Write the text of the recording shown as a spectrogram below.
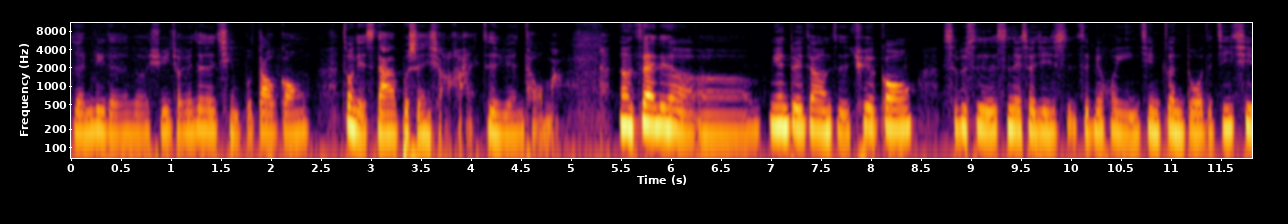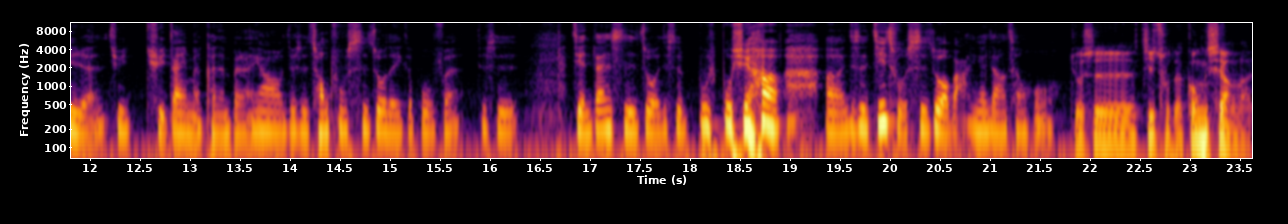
人力的那个需求，因为真的请不到工。重点是大家不生小孩，这是源头嘛。那在这个呃，面对这样子缺工，是不是室内设计师这边会引进更多的机器人去取代你们可能本来要就是重复试做的一个部分，就是简单诗作，就是不不需要呃，就是基础诗作吧，应该这样称呼。就是基础的工项了，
